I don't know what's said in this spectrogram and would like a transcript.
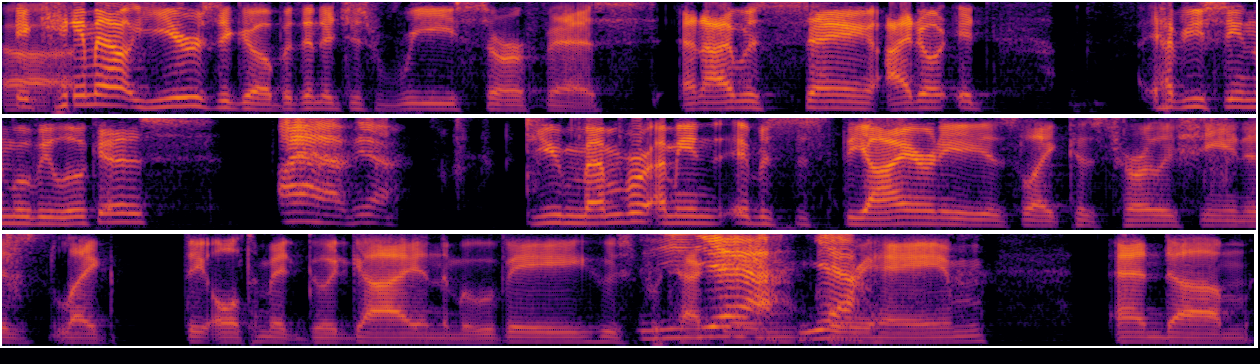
Uh, it came out years ago, but then it just resurfaced. And I was saying, I don't. It. Have you seen the movie Lucas? I have, yeah. Do you remember? I mean, it was just the irony is like because Charlie Sheen is like the ultimate good guy in the movie who's protecting Yeah, yeah. Corey Haim, and um,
